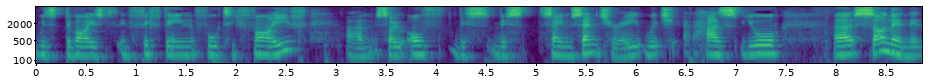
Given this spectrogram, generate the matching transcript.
was devised in 1545. Um, so of this this same century, which has your uh, son in it,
